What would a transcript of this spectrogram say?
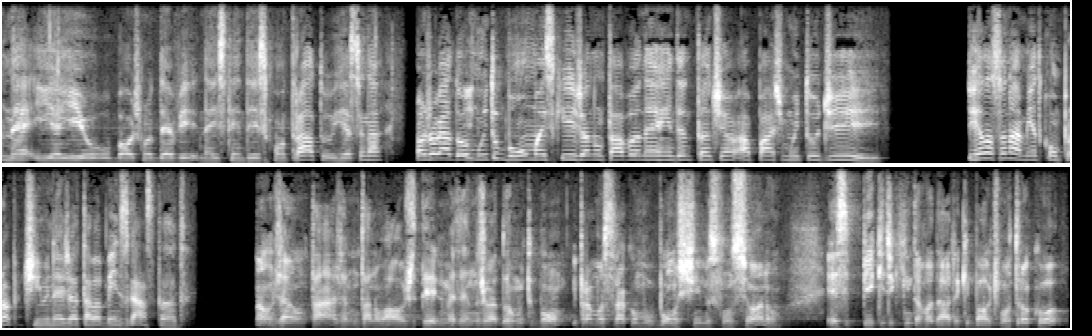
né? E aí o Baltimore deve né, estender esse contrato e reassinar. É um jogador muito bom, mas que já não estava né, rendendo tanto, tinha a parte muito de de relacionamento com o próprio time, né? Já estava bem desgastado. Não, já não tá, já não tá no auge dele, mas é um jogador muito bom. E para mostrar como bons times funcionam, esse pique de quinta rodada que Baltimore trocou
